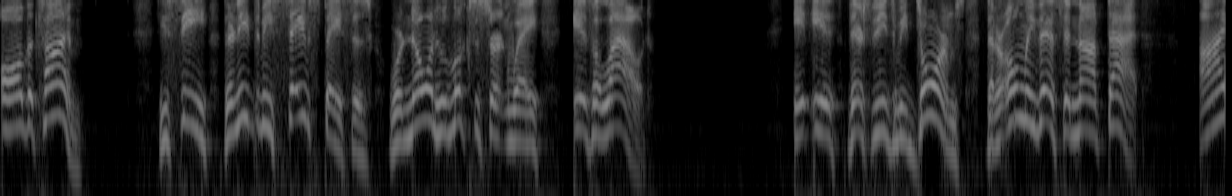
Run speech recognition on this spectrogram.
all the time. You see, there need to be safe spaces where no one who looks a certain way is allowed. It is there needs to be dorms that are only this and not that. I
